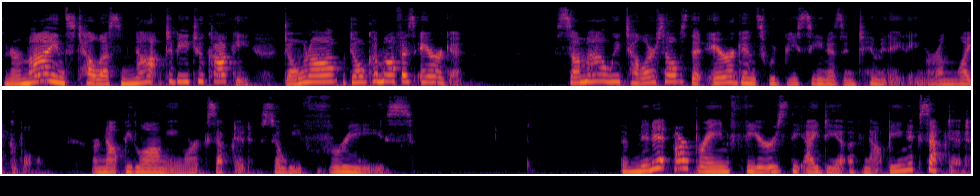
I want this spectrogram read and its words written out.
And our minds tell us not to be too cocky. Don't off, don't come off as arrogant. Somehow we tell ourselves that arrogance would be seen as intimidating or unlikable or not belonging or accepted. So we freeze. The minute our brain fears the idea of not being accepted,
